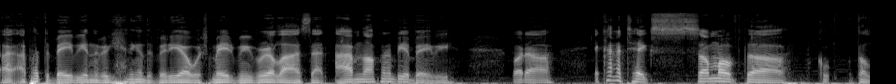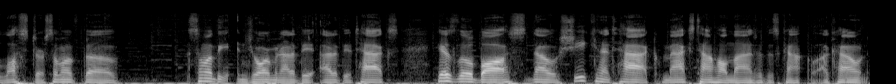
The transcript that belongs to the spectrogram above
I, I put the baby in the beginning of the video which made me realize that I'm not going to be a baby but uh, it kind of takes some of the the luster some of the some of the enjoyment out of the out of the attacks Here's Little Boss. Now she can attack Max Town Hall 9s with this account.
